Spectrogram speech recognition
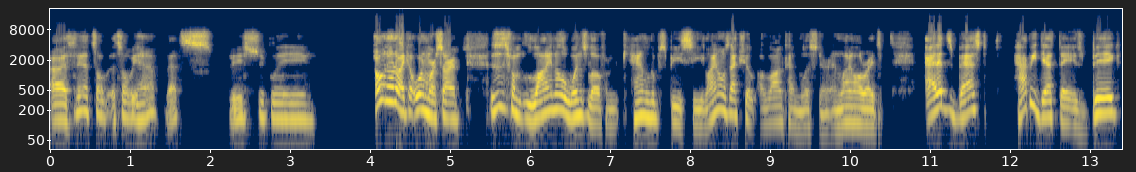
I think that's all. That's all we have. That's basically. Oh no, no, I got one more. Sorry, this is from Lionel Winslow from Kamloops, BC. Lionel is actually a long-time listener, and Lionel writes, "At its best, Happy Death Day is big,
